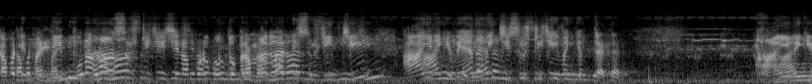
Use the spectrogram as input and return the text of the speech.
కాబట్టి మళ్ళీ పునః సృష్టి చేసినప్పుడు ముందు బ్రహ్మగారిని సృజించి ఆయనకి వేదం ఇచ్చి సృష్టి చేయమని చెప్తాడు. ఆయనకి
